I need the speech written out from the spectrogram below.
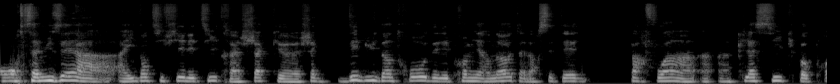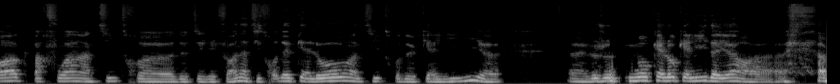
on s'amusait à, identifier les titres à chaque, euh, début d'intro, dès les premières notes. Alors c'était parfois un, classique pop rock, parfois un titre euh, de téléphone, un titre de Calo, un titre de Kali. euh, euh, le jeu de mots Calo Kali d'ailleurs euh, a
